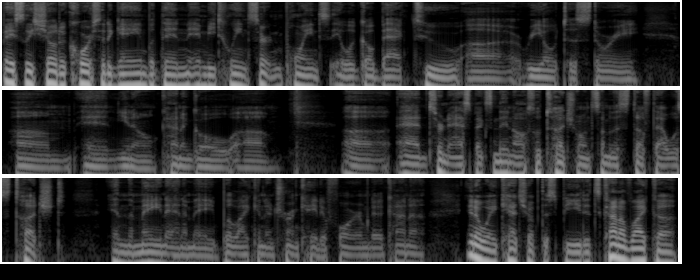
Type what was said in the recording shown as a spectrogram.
basically show the course of the game, but then in between certain points, it would go back to uh, Ryota's story, um, and you know, kind of go. Um, uh, add certain aspects and then also touch on some of the stuff that was touched in the main anime, but like in a truncated form to kind of, in a way, catch up to speed. It's kind of like a,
